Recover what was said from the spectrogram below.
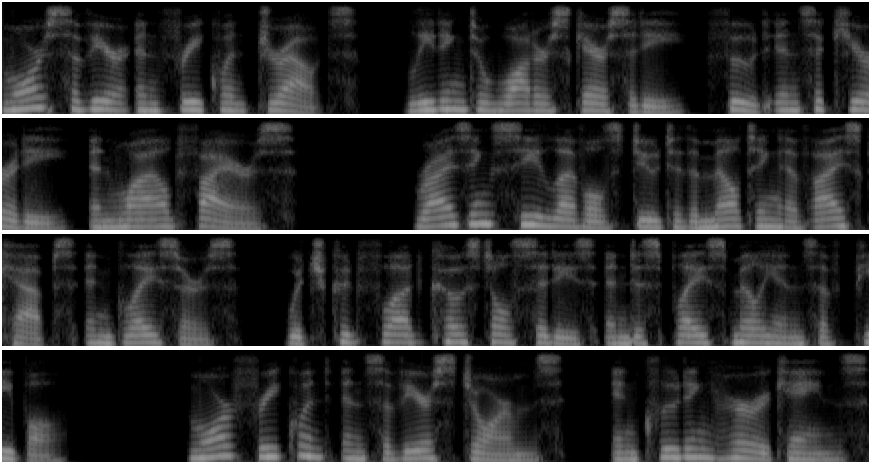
More severe and frequent droughts, leading to water scarcity, food insecurity, and wildfires. Rising sea levels due to the melting of ice caps and glaciers, which could flood coastal cities and displace millions of people. More frequent and severe storms, including hurricanes,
